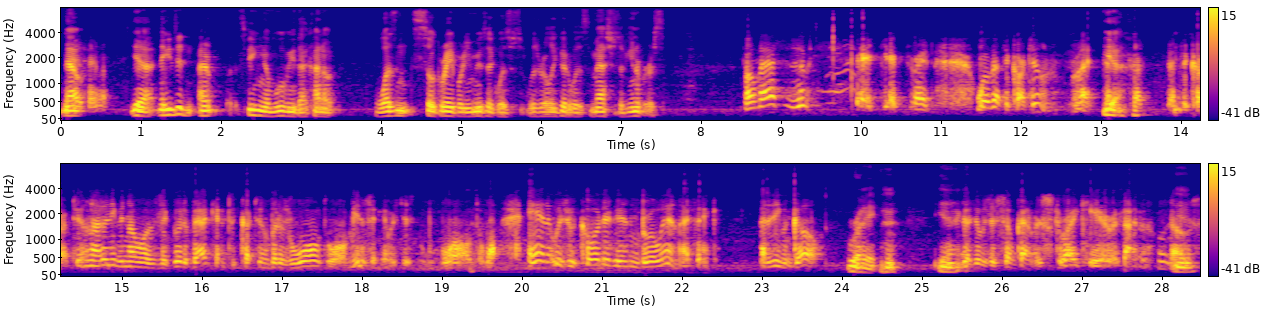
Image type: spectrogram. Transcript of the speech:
now, Taylor. yeah. Now you did. I, speaking of a movie that kind of wasn't so great, but your music was was really good. Was Masters of Universe. Oh, Masters of. yes, right. Well, that's a cartoon, right? Yeah. That's, a- that's a cartoon. I don't even know if it was a good or bad ca- cartoon, but it was wall to wall music. It was just wall to wall. And it was recorded in Berlin, I think. I didn't even go Right. yeah. because there was a, some kind of a strike here or kind of, who knows? Yeah.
